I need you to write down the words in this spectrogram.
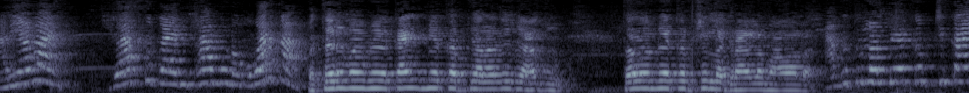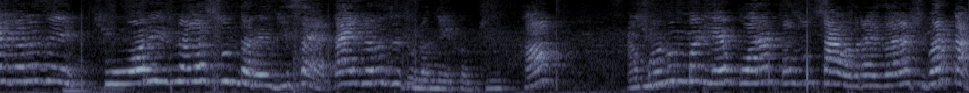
आणि या बाय जास्त टाइम थांबू नको बरं का? पण तरी मग मी काहीच मेकअप केला नाही मी अजून. तर मेकअप शिल्लक राहिला मावाला अगं तुला मेकअपची काय गरज आहे? तू ओरिजिनलच सुंदर आहे दिसाय काय गरज आहे तुला मेकअपची हा? आणि म्हणून म्हणले पोरापासून सावध राहायचं जराशी बरं का?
